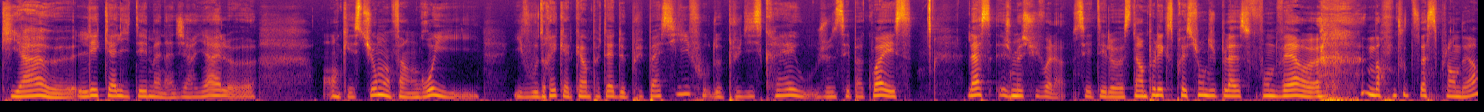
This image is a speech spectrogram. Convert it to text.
qui a euh, les qualités managériales en question. Enfin, en gros, ils, ils voudraient quelqu'un peut-être de plus passif ou de plus discret ou je ne sais pas quoi. Là, je me suis, voilà, c'était un peu l'expression du plafond de verre euh, dans toute sa splendeur.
